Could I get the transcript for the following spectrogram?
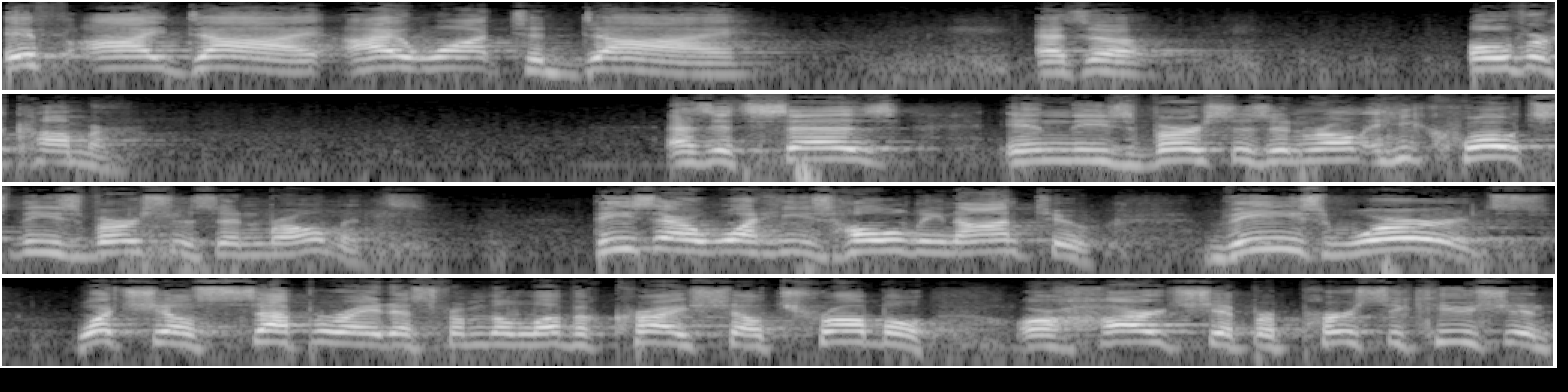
if I die, I want to die as a overcomer. As it says in these verses in Romans, he quotes these verses in Romans. These are what he's holding on to. These words, what shall separate us from the love of Christ? Shall trouble or hardship or persecution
